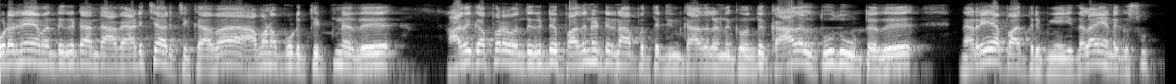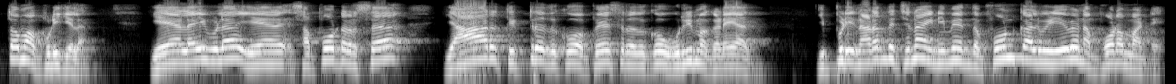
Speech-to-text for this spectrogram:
உடனே வந்துக்கிட்டு அந்த அவன் அடிச்சாரிச்சுக்காவ அவனை போட்டு திட்டினது அதுக்கப்புறம் வந்துக்கிட்டு பதினெட்டு நாற்பத்தெட்டின் காதலனுக்கு வந்து காதல் தூது விட்டது. நிறையா பார்த்துருப்பீங்க. இதெல்லாம் எனக்கு சுத்தமாக பிடிக்கல. என் லைவில் என் சப்போர்ட்டர்ஸை யார் திட்டுறதுக்கோ பேசுகிறதுக்கோ உரிமை கிடையாது. இப்படி நடந்துச்சுன்னா இனிமேல் இந்த ஃபோன் கால் வீடியோவே நான் போட மாட்டேன்.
